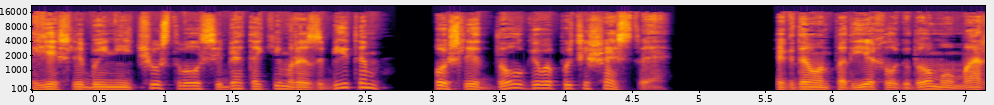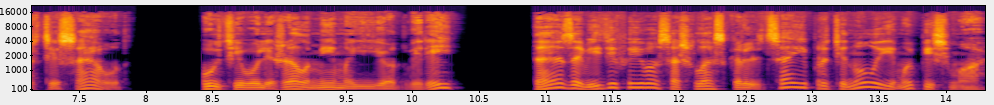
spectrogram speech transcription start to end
если бы не чувствовал себя таким разбитым после долгого путешествия. Когда он подъехал к дому Марти Саут, путь его лежал мимо ее дверей, та, завидев его, сошла с крыльца и протянула ему письмо.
